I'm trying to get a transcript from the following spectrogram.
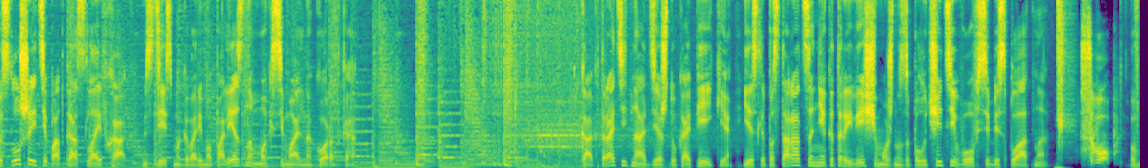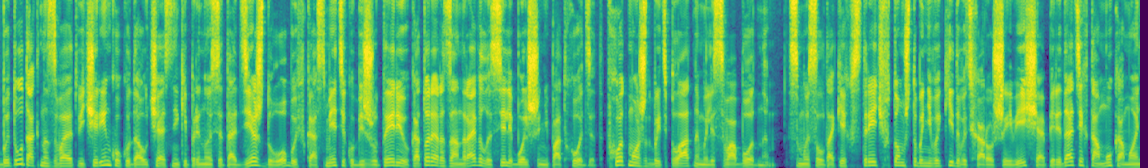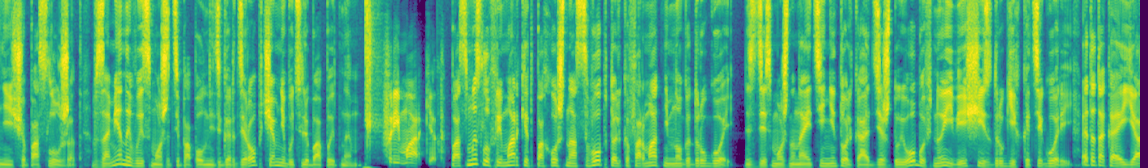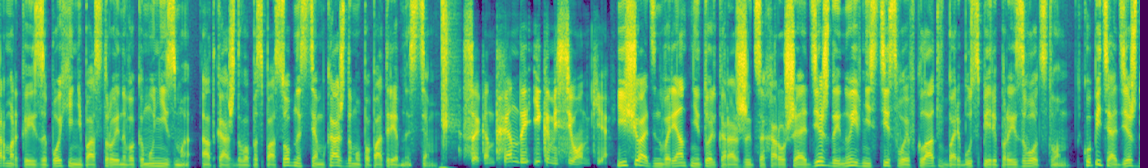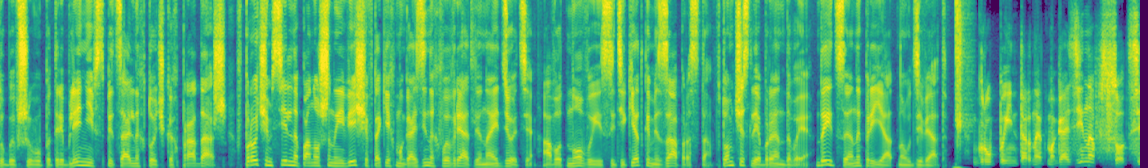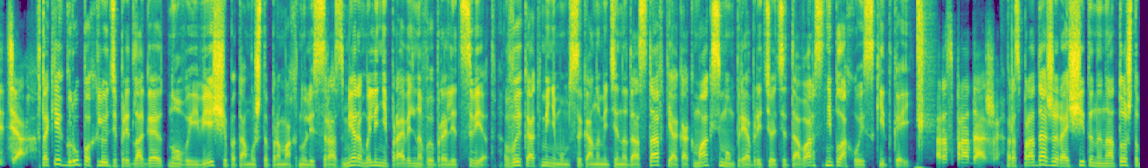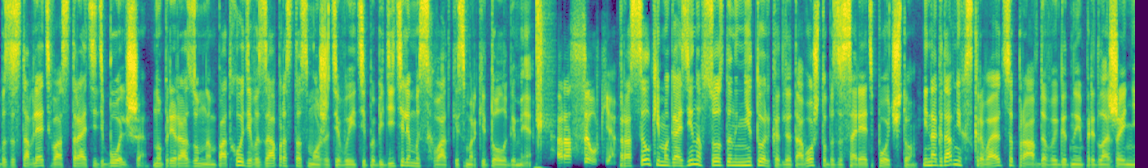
Вы слушаете подкаст «Лайфхак». Здесь мы говорим о полезном максимально коротко. Как тратить на одежду копейки? Если постараться, некоторые вещи можно заполучить и вовсе бесплатно. Своп. В быту так называют вечеринку, куда участники приносят одежду, обувь, косметику, бижутерию, которая разонравилась или больше не подходит. Вход может быть платным или свободным. Смысл таких встреч в том, чтобы не выкидывать хорошие вещи, а передать их тому, кому они еще послужат. Взамен и вы сможете пополнить гардероб чем-нибудь любопытным. Фримаркет. По смыслу фримаркет похож на своп, только формат немного другой. Здесь можно найти не только одежду и обувь, но и вещи из других категорий. Это такая ярмарка из эпохи непостроенного коммунизма. От каждого по способностям, каждому по потребностям секонд-хенды и комиссионки. Еще один вариант не только разжиться хорошей одеждой, но и внести свой вклад в борьбу с перепроизводством. Купить одежду, бывшую в употреблении, в специальных точках продаж. Впрочем, сильно поношенные вещи в таких магазинах вы вряд ли найдете, а вот новые с этикетками запросто, в том числе брендовые, да и цены приятно удивят. Группы интернет-магазинов в соцсетях. В таких группах люди предлагают новые вещи, потому что промахнулись с размером или неправильно выбрали цвет. Вы как минимум сэкономите на доставке, а как максимум приобретете товар с неплохой скидкой. Распродажи. Распродажи рассчитаны на то, чтобы заставлять вас тратить больше, но при разумном подходе вы запросто сможете выйти победителем из схватки с маркетологами. Рассылки. Рассылки магазинов созданы не только для того, чтобы засорять почту. Иногда в них скрываются правда выгодные предложения.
